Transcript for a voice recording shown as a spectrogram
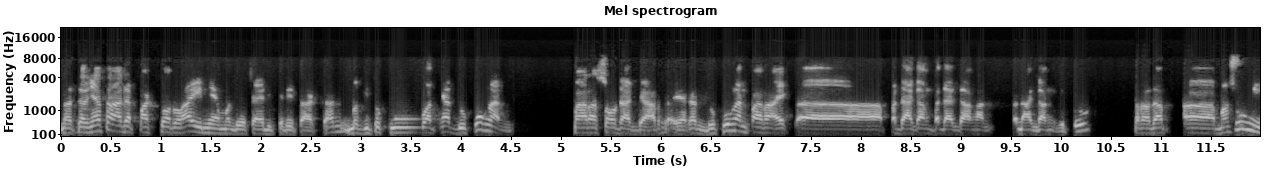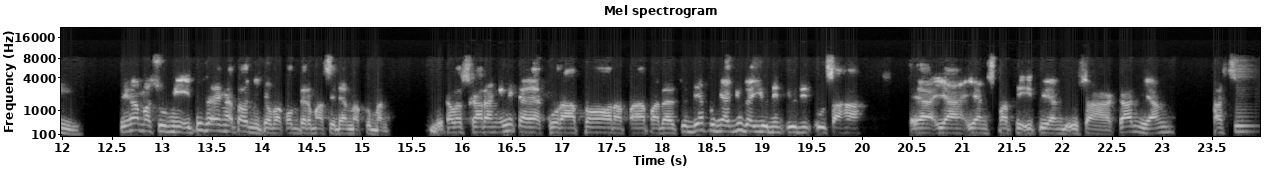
Nah ternyata ada faktor lain yang menurut saya diceritakan, begitu kuatnya dukungan para saudagar ya kan dukungan para uh, pedagang-pedagangan pedagang itu terhadap uh, Masumi sehingga Masumi itu saya nggak tahu nih coba konfirmasi dan Makuman kalau sekarang ini kayak kurator apa apa itu dia punya juga unit-unit usaha ya yang yang seperti itu yang diusahakan yang hasil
